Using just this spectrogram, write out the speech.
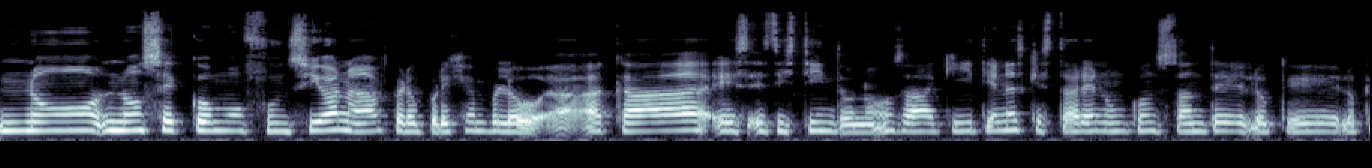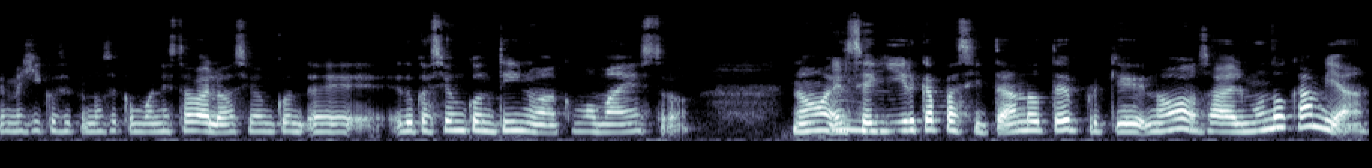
no, no sé cómo funciona, pero por ejemplo, acá es, es, distinto, ¿no? O sea, aquí tienes que estar en un constante, lo que, lo que en México se conoce como en esta evaluación, eh, educación continua como maestro, ¿no? El seguir capacitándote porque, ¿no? O sea, el mundo cambia,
